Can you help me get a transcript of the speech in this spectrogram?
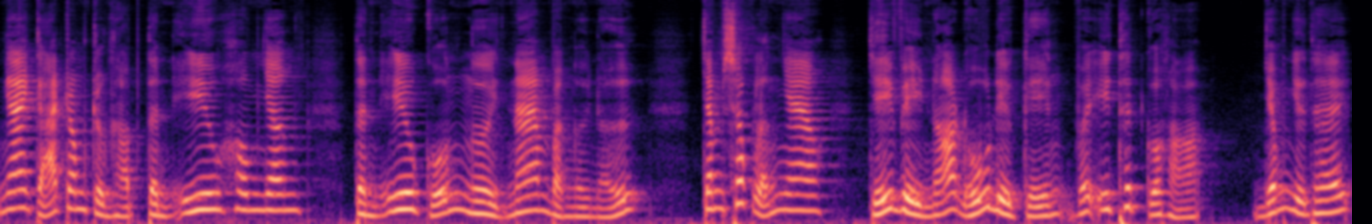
Ngay cả trong trường hợp tình yêu, hôn nhân, tình yêu của người nam và người nữ, chăm sóc lẫn nhau chỉ vì nó đủ điều kiện với ý thích của họ. Giống như thế,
